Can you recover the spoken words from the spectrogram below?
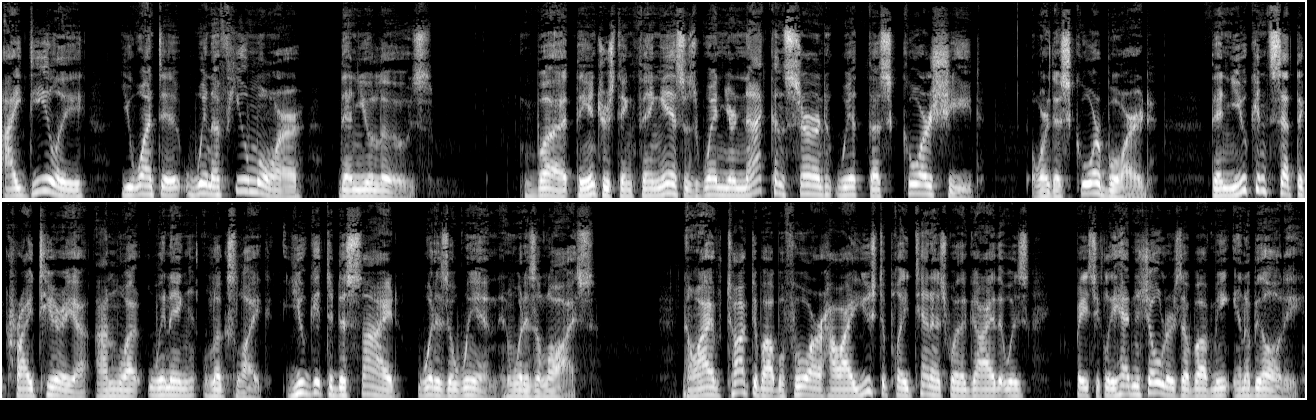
Ideally, you want to win a few more than you lose. But the interesting thing is, is when you're not concerned with the score sheet or the scoreboard, then you can set the criteria on what winning looks like. You get to decide what is a win and what is a loss. Now, I've talked about before how I used to play tennis with a guy that was basically head and shoulders above me in ability.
